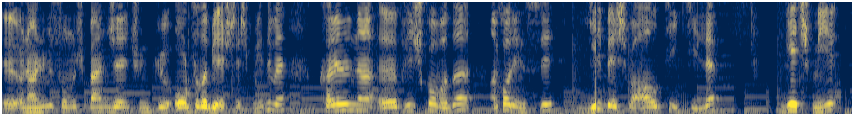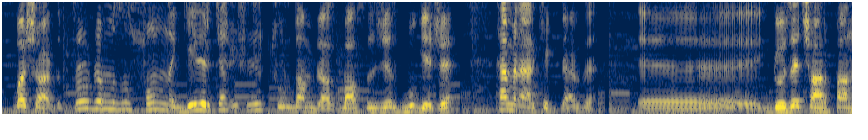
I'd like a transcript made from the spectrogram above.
Ee, önemli bir sonuç bence çünkü ortada bir eşleşmeydi ve Karolina e, Pliskova da Collins'i 7-5 ve 6-2 ile geçmeyi başardı. Programımızın sonuna gelirken 3. turdan biraz bahsedeceğiz bu gece. Hemen erkeklerde e, göze çarpan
